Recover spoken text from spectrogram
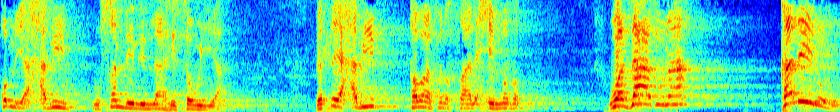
قم يا حبيب نصلي لله سويا. قلت لي يا حبيب قوافل الصالحين مضت وزادنا قليل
